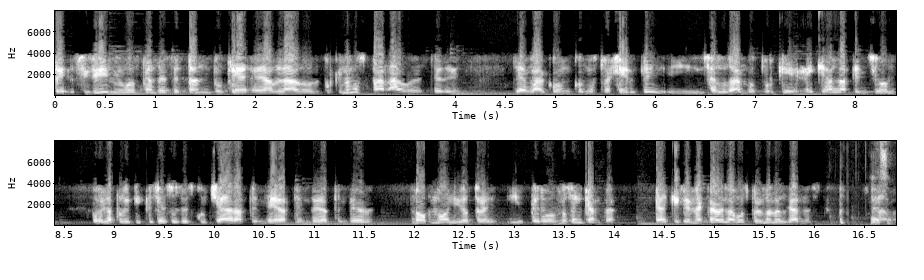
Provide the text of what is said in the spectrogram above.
si sí, sí, me voy a de tanto que he hablado, porque no hemos parado este de, de hablar con, con nuestra gente y saludando, porque hay que dar la atención. Hoy la política es eso, es escuchar, atender, atender, atender. No, no hay otra, ¿eh? Y, pero nos encanta. Que se me acabe la voz, pero no las ganas. Eso.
